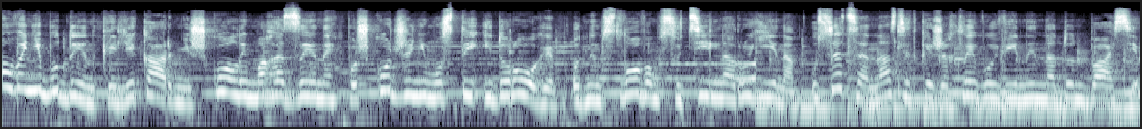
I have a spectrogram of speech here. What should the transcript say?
Зруйновані будинки, лікарні, школи, магазини, пошкоджені мости і дороги. Одним словом, суцільна руїна. Усе це наслідки жахливої війни на Донбасі.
